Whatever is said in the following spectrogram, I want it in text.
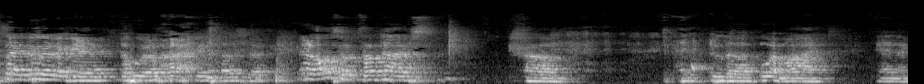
So I do that again. Who am I? And also sometimes um, I do the who am I, and I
